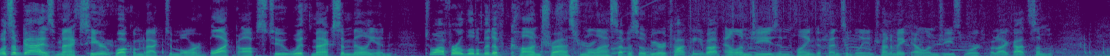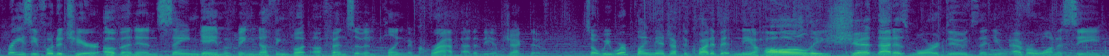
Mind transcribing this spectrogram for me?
What's up, guys? Max here. Welcome back to more Black Ops 2 with Maximilian. To offer a little bit of contrast from the last episode, we were talking about LMGs and playing defensively and trying to make LMGs work, but I got some crazy footage here of an insane game of being nothing but offensive and playing the crap out of the objective. So we were playing the objective quite a bit in the holy shit, that is more dudes than you ever want to see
